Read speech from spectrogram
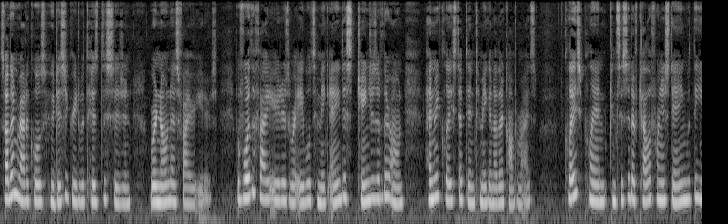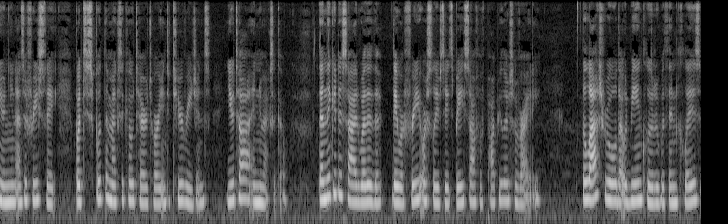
Southern radicals who disagreed with his decision were known as fire eaters. Before the fire eaters were able to make any dis- changes of their own, Henry Clay stepped in to make another compromise. Clay's plan consisted of California staying with the Union as a free state, but to split the Mexico territory into two regions, Utah and New Mexico. Then they could decide whether the, they were free or slave states based off of popular sovereignty. The last rule that would be included within Clay's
